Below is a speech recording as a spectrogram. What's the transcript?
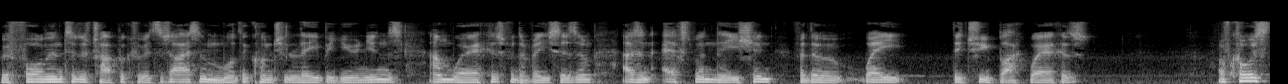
we've fallen into the trap of criticising mother country labour unions and workers for the racism as an explanation for the way they treat black workers. Of course,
